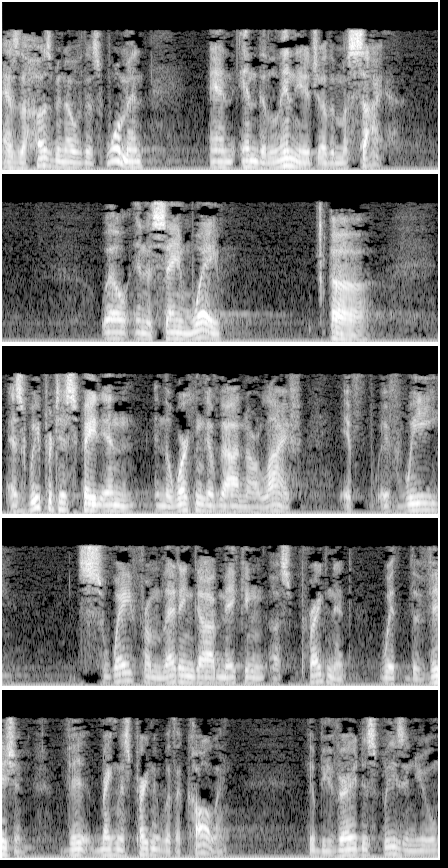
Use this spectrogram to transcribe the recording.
as the husband over this woman and in the lineage of the Messiah. Well, in the same way, uh, as we participate in, in the working of God in our life, if, if we sway from letting God making us pregnant with the vision, vi- making us pregnant with a calling, He'll be very displeased and you'll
